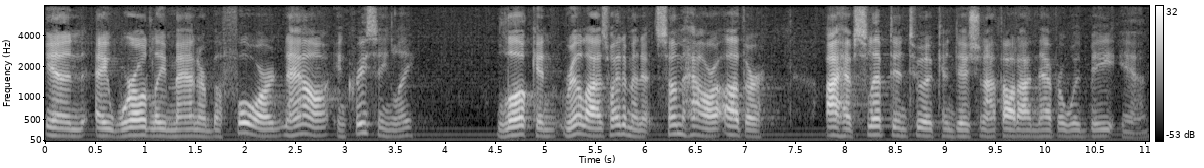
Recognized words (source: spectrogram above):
in a worldly manner before now increasingly look and realize wait a minute, somehow or other, I have slipped into a condition I thought I never would be in.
